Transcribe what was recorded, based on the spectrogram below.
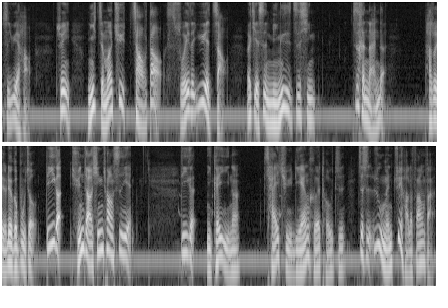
是越好。所以你怎么去找到所谓的越早？而且是明日之星，是很难的。他说有六个步骤：第一个，寻找新创事业；第一个，你可以呢采取联合投资，这是入门最好的方法。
